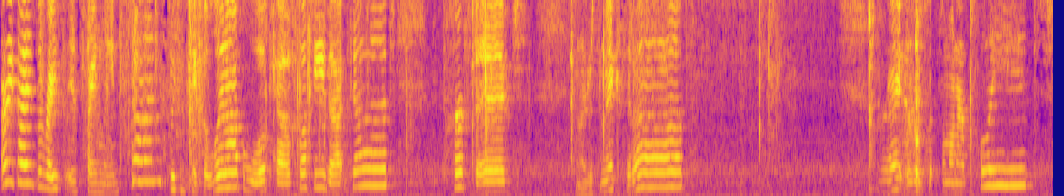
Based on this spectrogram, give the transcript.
All right, guys, the rice is finally done. So we can take the lid off. Look how fluffy that got. It's perfect. And I just mix it up. All right, we're gonna put some on our plate.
